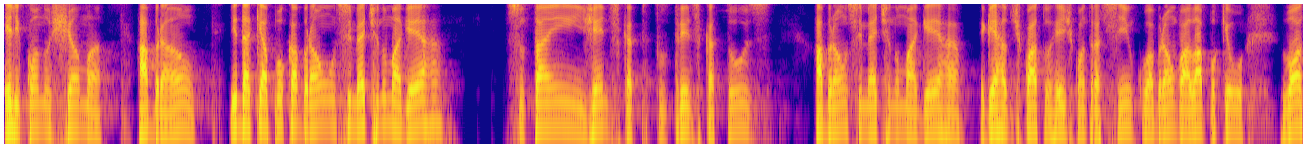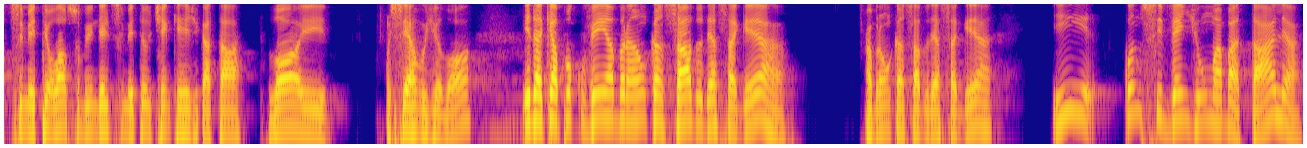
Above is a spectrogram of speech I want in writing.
ele quando chama Abraão, e daqui a pouco Abraão se mete numa guerra, isso está em Gênesis capítulo 13, 14. Abraão se mete numa guerra, guerra dos quatro reis contra cinco. Abraão vai lá porque o Ló se meteu lá, o sobrinho dele se meteu, ele tinha que resgatar Ló e os servos de Ló. E daqui a pouco vem Abraão cansado dessa guerra. Abraão cansado dessa guerra. E quando se vem de uma batalha,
